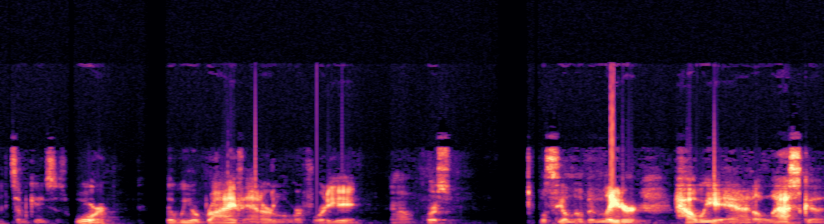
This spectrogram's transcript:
in some cases war, that we arrive at our lower 48. Now, of course, we'll see a little bit later how we add Alaska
